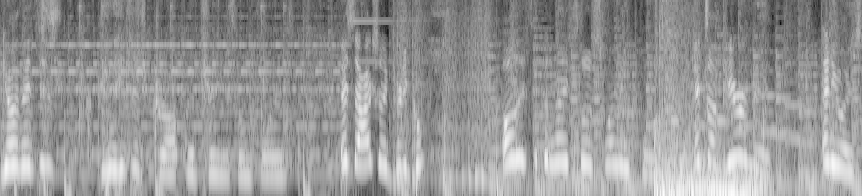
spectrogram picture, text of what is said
Yo, they just they just cropped the trees from forest. It's actually pretty cool. Oh, it's like a nice little swimming pool. It's a pyramid. Anyways,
